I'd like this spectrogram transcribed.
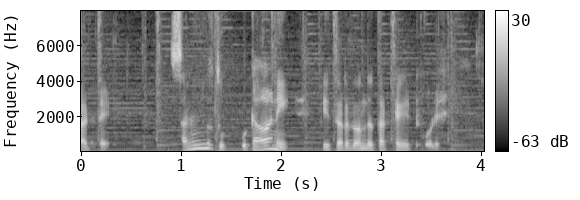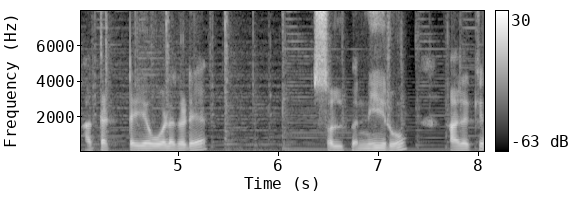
ತಟ್ಟೆ ಸಣ್ಣದು ಪುಟಾಣಿ ಈ ಥರದೊಂದು ತಟ್ಟೆ ಇಟ್ಕೊಳ್ಳಿ. ಆ ತಟ್ಟೆಯ ಒಳಗಡೆ ಸ್ವಲ್ಪ ನೀರು, ಅದಕ್ಕೆ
